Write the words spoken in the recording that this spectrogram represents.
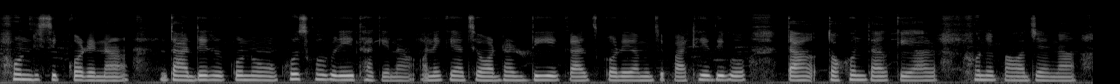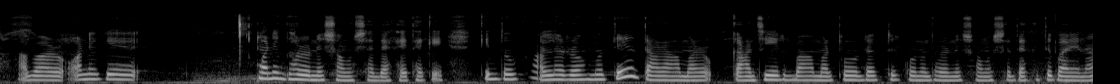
ফোন রিসিভ করে না, তাদের কোনো খোঁজ খবরেই থাকে না। অনেকে আছে অর্ডার দিয়ে কাজ করে, আমি যে পাঠিয়ে দিব, তা তখন তাকে আর ফোনে পাওয়া যায় না। আবার অনেকে অনেক ধরনের সমস্যা দেখায় থাকে। কিন্তু আল্লাহর রহমতে তারা আমার কাজের বা আমার প্রোডাক্টের কোনো ধরনের সমস্যা দেখাতে পারে না।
